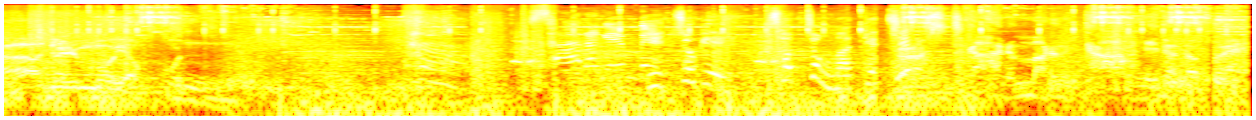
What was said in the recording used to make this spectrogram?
다들 모였군. 이쪽이 서쪽 맞겠지? 트가 하는 말은 다 믿어도 돼.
